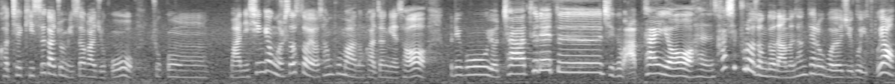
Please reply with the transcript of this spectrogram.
겉에 기스가 좀 있어가지고 조금 많이 신경을 썼어요. 상품화 하는 과정에서. 그리고 요차 트레드 지금 앞 타이어 한 40% 정도 남은 상태로 보여지고 있고요.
